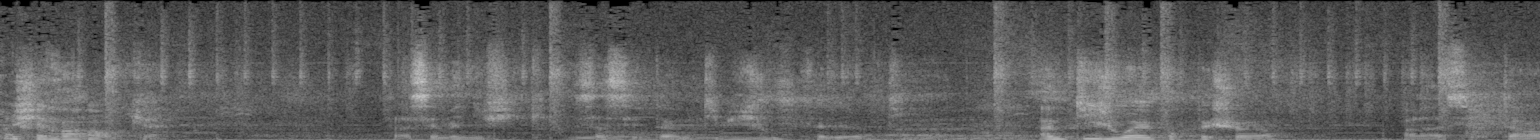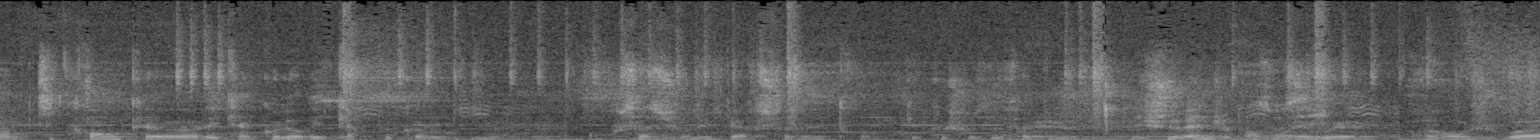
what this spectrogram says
Prochaine crank. crank. Ça, c'est magnifique. Ça, c'est un petit bijou, c'est un petit, un petit jouet pour pêcheurs. Voilà, c'est un petit crank avec un coloris carpe colle. Ça, sur les perches, ça va être quelque chose de fabuleux. Les chevennes, je pense Ouais, aussi. ouais. Alors, je, vois,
